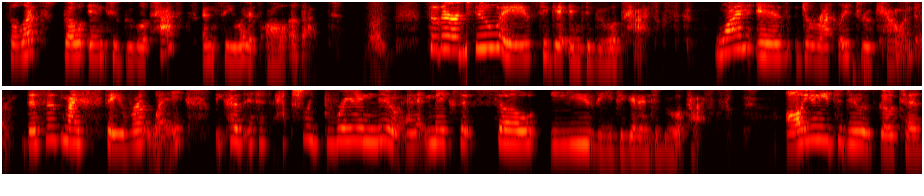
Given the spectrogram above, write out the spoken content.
So let's go into Google Tasks and see what it's all about. So there are two ways to get into Google Tasks. One is directly through Calendar. This is my favorite way because it is actually brand new and it makes it so easy to get into Google Tasks. All you need to do is go to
